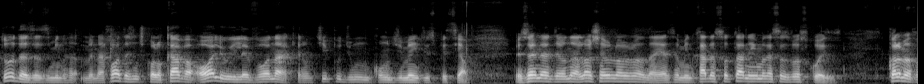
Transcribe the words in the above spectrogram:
Todas as menachot a gente colocava óleo e levona, que era um tipo de um condimento especial. Essa minchada só está nenhuma dessas duas coisas. Todas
